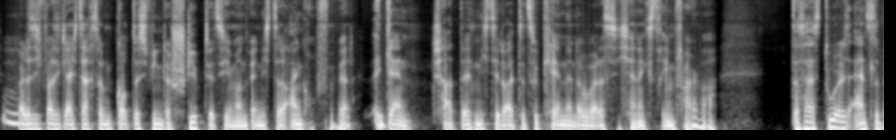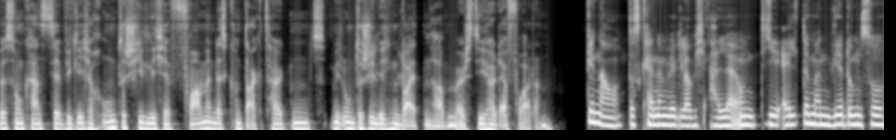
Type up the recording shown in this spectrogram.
mhm. weil er sich quasi gleich dachte, um Gottes Willen, da stirbt jetzt jemand, wenn ich da angerufen werde. Again, schade, nicht die Leute zu kennen, aber weil das sicher ein Extremfall war. Das heißt, du als Einzelperson kannst ja wirklich auch unterschiedliche Formen des Kontakthaltens mit unterschiedlichen Leuten haben, weil es die halt erfordern. Genau, das kennen wir, glaube ich, alle. Und je älter man wird, umso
